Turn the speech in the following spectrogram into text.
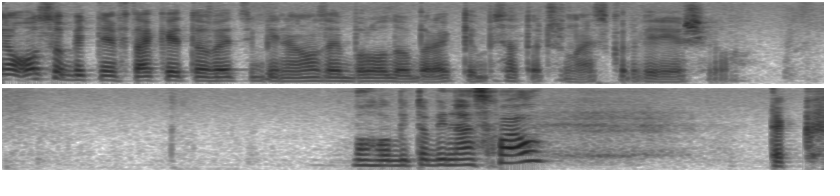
No osobitne v takejto veci by naozaj bolo dobré, keby sa to čo najskôr vyriešilo. Mohlo by to byť na schvál? Tak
